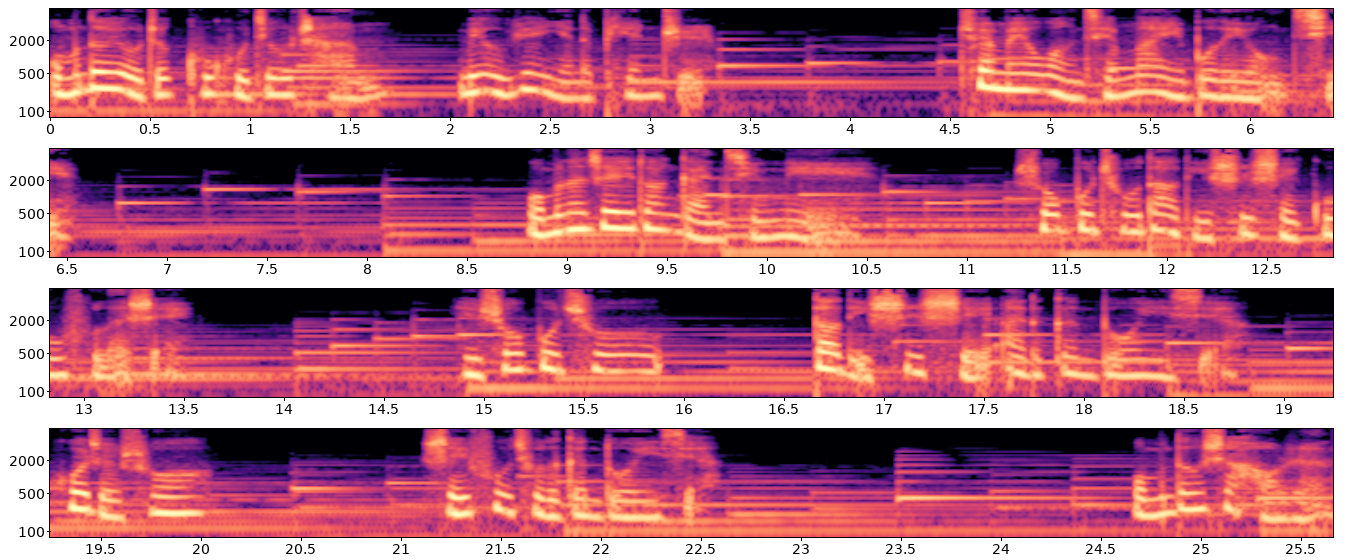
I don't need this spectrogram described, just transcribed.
我们都有着苦苦纠缠、没有怨言的偏执，却没有往前迈一步的勇气。我们的这一段感情里，说不出到底是谁辜负了谁，也说不出到底是谁爱的更多一些，或者说谁付出的更多一些。我们都是好人，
